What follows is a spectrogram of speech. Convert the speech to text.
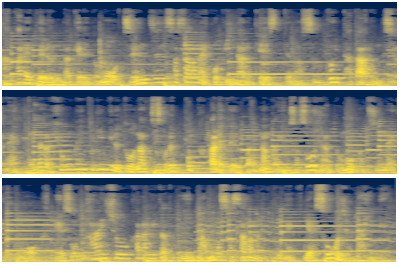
書かれてるんだけれども、全然刺さらないコピーになるケースっていうのはすっごい多々あるんですよね。だから表面的に見ると、なんかそれっぽく書かれてるから、なんか良さそうじゃんって思うかもしれないけども、えその対象から見た時に何も刺さらないってね、いや、そうじゃないんだよ。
